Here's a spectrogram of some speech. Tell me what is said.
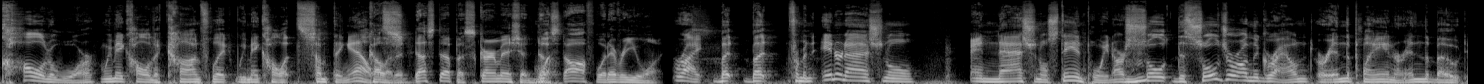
call it a war, we may call it a conflict, we may call it something else. Call it a dust up, a skirmish, a dust off, whatever you want. Right, but but from an international and national standpoint, our mm-hmm. sol- the soldier on the ground or in the plane or in the boat,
